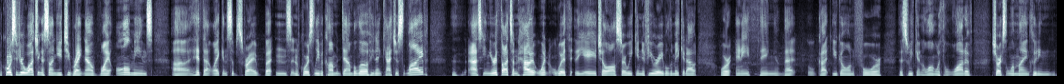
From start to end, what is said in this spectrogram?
of course, if you're watching us on YouTube right now, by all means, uh, hit that like and subscribe buttons. And of course, leave a comment down below if you didn't catch us live, asking your thoughts on how it went with the AHL All Star Weekend, if you were able to make it out, or anything that got you going for this weekend, along with a lot of Sharks alumni, including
